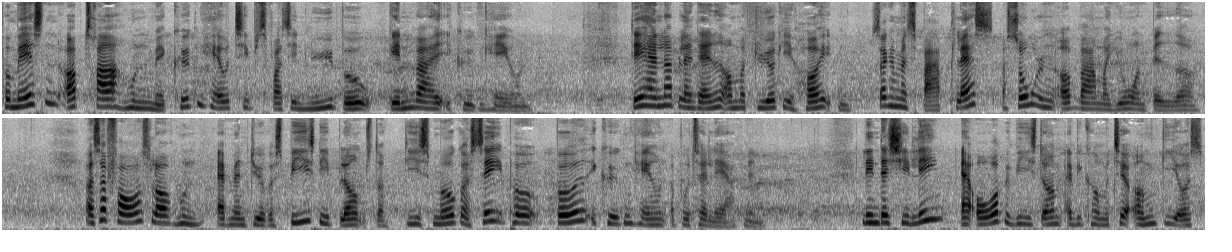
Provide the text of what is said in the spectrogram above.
På messen optræder hun med køkkenhavetips fra sin nye bog Genveje i køkkenhaven. Det handler blandt andet om at dyrke i højden. Så kan man spare plads, og solen opvarmer jorden bedre. Og så foreslår hun, at man dyrker spiselige blomster. De er smukke at se på, både i køkkenhaven og på tallerkenen. Linda Gillen er overbevist om, at vi kommer til at omgive os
